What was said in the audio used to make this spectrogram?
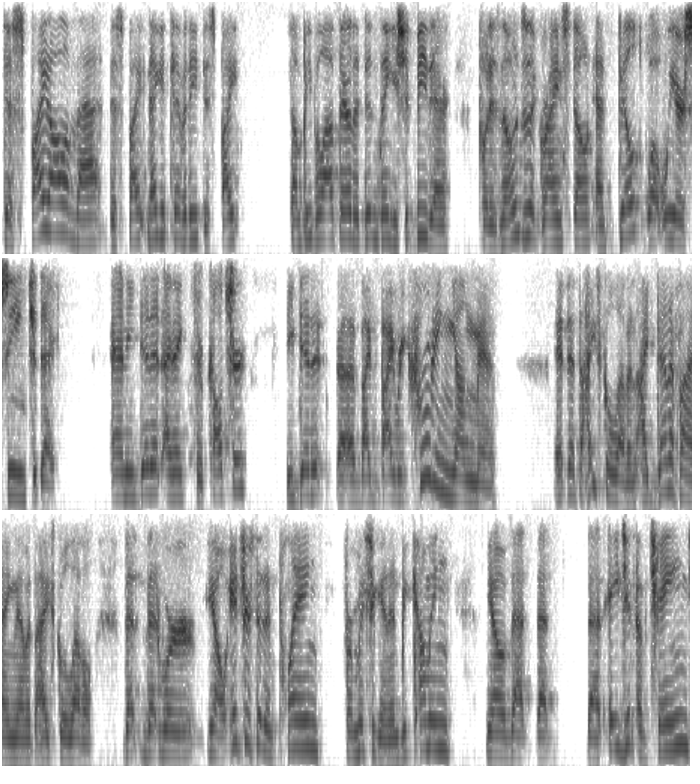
despite all of that, despite negativity, despite some people out there that didn't think he should be there, put his nose to the grindstone and built what we are seeing today. And he did it, I think, through culture. He did it uh, by by recruiting young men at, at the high school level, identifying them at the high school level that that were you know interested in playing for Michigan and becoming you know that that that agent of change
